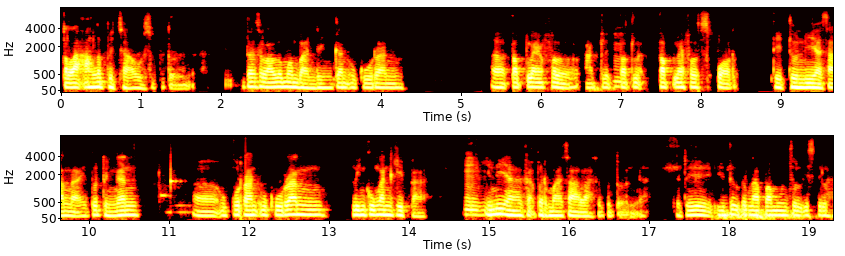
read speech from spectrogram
telaah lebih jauh sebetulnya. Kita selalu membandingkan ukuran eh, top level atlet Hmm. top, top level sport di dunia sana itu dengan eh, ukuran-ukuran lingkungan kita. Hmm, Ini yang agak bermasalah sebetulnya. Jadi itu kenapa muncul istilah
